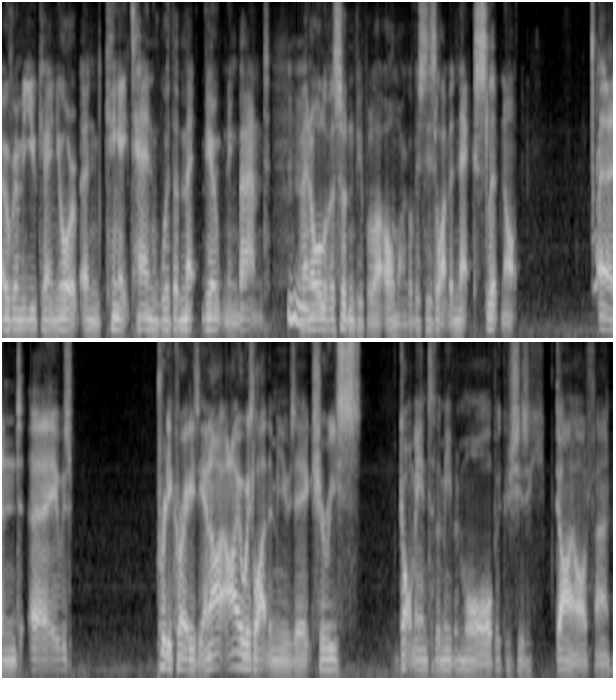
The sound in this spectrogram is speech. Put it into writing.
over in the UK and Europe, and King 810 were the me- the opening band. And then all of a sudden, people were like, "Oh my god, this is like the next Slipknot," and uh, it was pretty crazy. And I, I always liked the music. Charisse got me into them even more because she's a diehard fan.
